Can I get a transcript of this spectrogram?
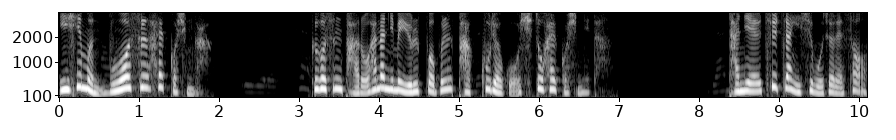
이 힘은 무엇을 할 것인가? 그것은 바로 하나님의 율법을 바꾸려고 시도할 것입니다. 다니엘 7장 25절에서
